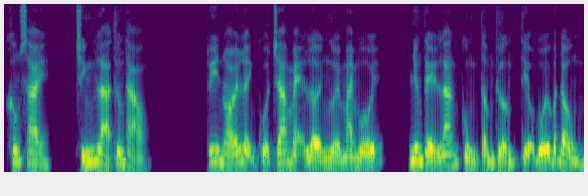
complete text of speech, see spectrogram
Không sai, chính là thương thảo. Tuy nói lệnh của cha mẹ lời người mai mối, nhưng Tề Lan cùng tầm thường tiểu bối bất đồng.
